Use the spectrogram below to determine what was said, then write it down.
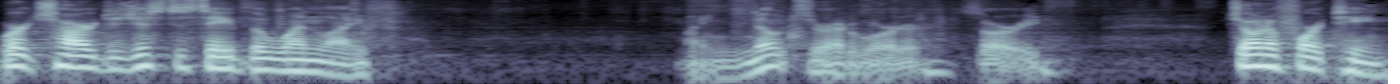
Worked hard to just to save the one life. My notes are out of order. Sorry. Jonah 14.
